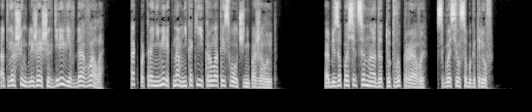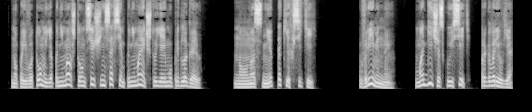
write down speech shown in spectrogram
от вершин ближайших деревьев до вала? Так, по крайней мере, к нам никакие крылатые сволочи не пожалуют. «Обезопаситься надо, тут вы правы», — согласился Богатырев. Но по его тону я понимал, что он все еще не совсем понимает, что я ему предлагаю. «Но у нас нет таких сетей». «Временную, магическую сеть», — проговорил я.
